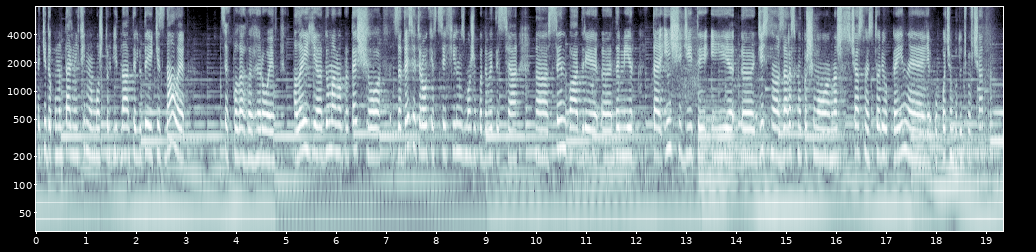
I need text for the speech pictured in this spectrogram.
Такі документальні фільми можуть об'єднати людей, які знали цих полеглих героїв, але й е, думаємо про те, що за 10 років цей фільм зможе подивитися е, син Бадрі е, Дамір та інші діти. І дійсно зараз ми пишемо нашу сучасну історію України, яку потім будуть вивчати.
